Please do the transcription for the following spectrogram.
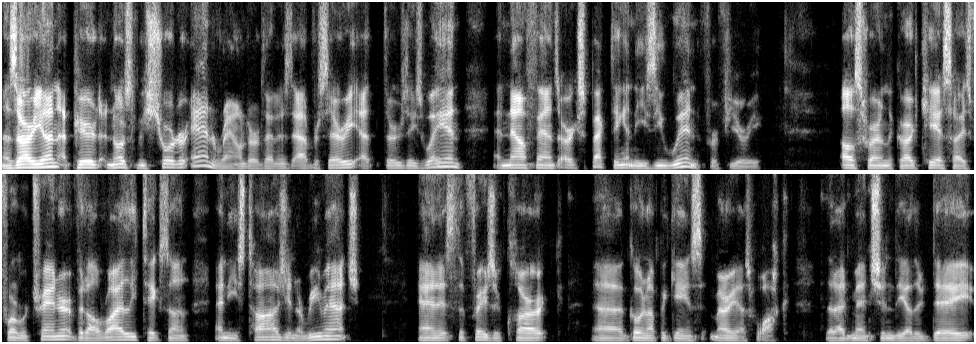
Nazarian appeared noticeably shorter and rounder than his adversary at Thursday's weigh in, and now fans are expecting an easy win for Fury. Elsewhere on the card, KSI's former trainer, Vidal Riley, takes on Anis Taj in a rematch, and it's the Fraser Clarke uh, going up against Mariusz Wach that I'd mentioned the other day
